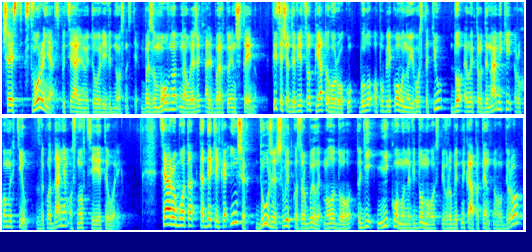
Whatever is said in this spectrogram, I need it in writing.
Честь створення спеціальної теорії відносності безумовно належить Альберту Ейнштейну. 1905 року було опубліковано його статтю до електродинаміки рухомих тіл з викладанням основ цієї теорії. Ця робота та декілька інших дуже швидко зробили молодого, тоді нікому невідомого співробітника патентного бюро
